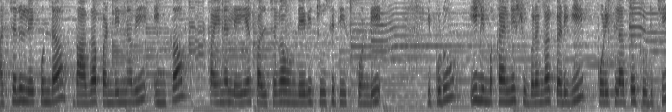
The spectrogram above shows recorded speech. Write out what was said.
మచ్చలు లేకుండా బాగా పండినవి ఇంకా పైన లేయర్ పల్చగా ఉండేవి చూసి తీసుకోండి. ఇప్పుడు ఈ నిమ్మకాయల్ని శుభ్రంగా కడిగి పొడి క్లాత్తో తుడిచి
